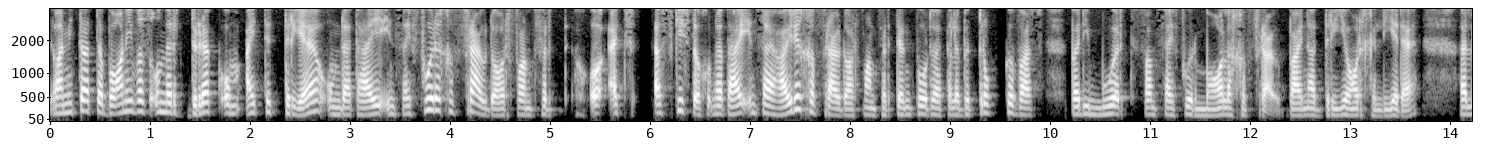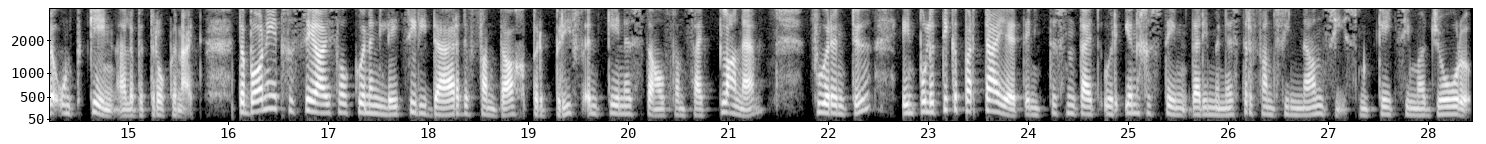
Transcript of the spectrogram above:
Ja, Anita Tabani was onder druk om uit te tree omdat hy en sy vorige vrou daarvan ver oh, ek Ekskuus tog omdat hy en sy huidige vrou daarvan verdink word dat hulle betrokke was by die moord van sy voormalige vrou byna 3 jaar gelede. Hulle ontken hulle betrokkeheid. Tabani het gesê hy sal koning Letsie die 3de vandag per brief in kennis stel van sy planne vorentoe en politieke partye het in die tussentyd ooreengestem dat die minister van finansies, Mketsi Majoro,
